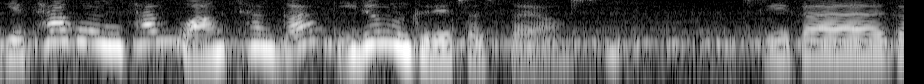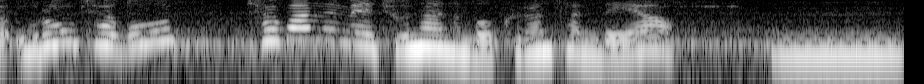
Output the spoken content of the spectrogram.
이게 403 왕차인가? 이름은 그랬었어요. 얘가 그러니까 우롱차고 철관음에 준하는 뭐 그런 차인데요. 음,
